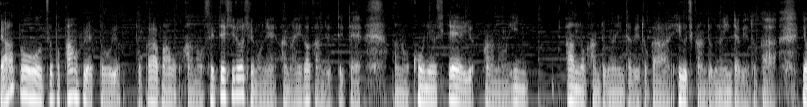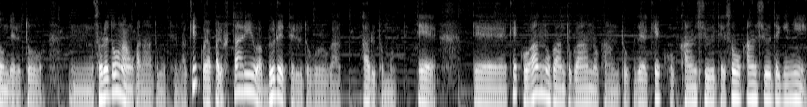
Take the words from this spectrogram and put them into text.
で、あと、ちょっとパンフレットとか、まあ、あの、設定資料集もね、あの、映画館で売ってて、あの、購入して、あの、イン、庵野監督のインタビューとか、井口監督のインタビューとか読んでると、うん、それどうなのかなと思ってるのが、結構やっぱり2人はブレてるところがあると思ってて、で、結構庵野監督は庵野監督で結構監修で、総監修的に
